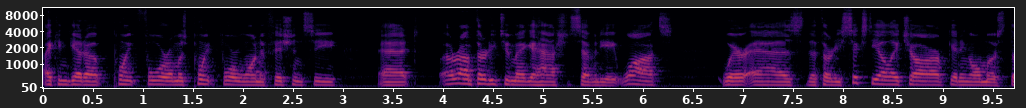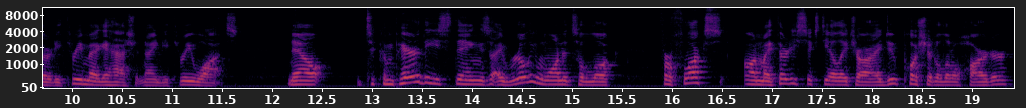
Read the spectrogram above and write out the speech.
I can get a 0.4, almost 0.41 efficiency at around 32 mega hash at 78 watts, whereas the 3060 LHR getting almost 33 mega hash at 93 watts. Now, to compare these things, I really wanted to look for Flux on my 3060 LHR. I do push it a little harder.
